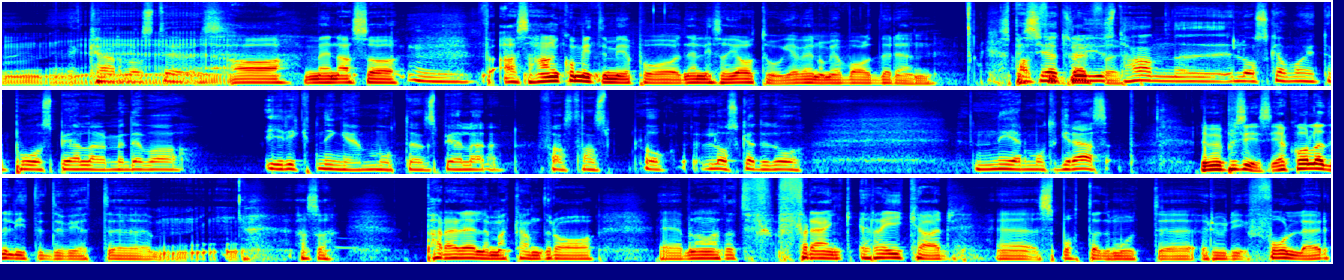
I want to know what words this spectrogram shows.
ehm, Carlos eh, Tevez. Ja, men alltså, Mm. för, alltså han kom inte med på den listan jag tog Jag vet inte om jag valde den specifikt Alltså jag tror därför. just han, eh, Loskan var inte på spelaren, men det var i riktningen mot den spelaren. Fast han lo- loskade då ner mot gräset. Nej men precis, jag kollade lite du vet, ehm, alltså paralleller man kan dra. Eh, bland annat att Frank Rijkaard eh, spottade mot eh, Rudi Voller,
